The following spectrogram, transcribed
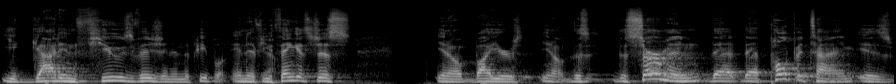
you got to infuse vision in the people. And if you think it's just, you know, by your, you know, the, the sermon, that, that pulpit time is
